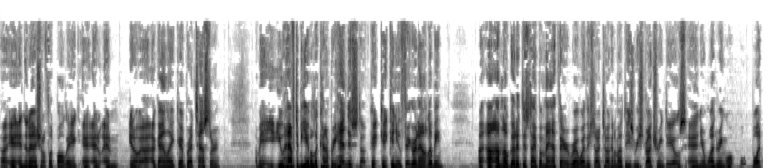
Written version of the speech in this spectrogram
in, in the National Football League, and and, and you know, a, a guy like Brett Tessler. I mean, you, have to be able to comprehend this stuff. Can, can, can you figure it out, Lubie? I, I'm no good at this type of math there, uh, where they start talking about these restructuring deals, and you're wondering wh- what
